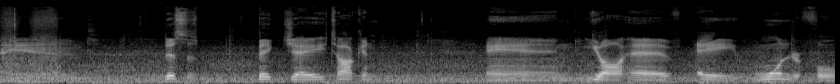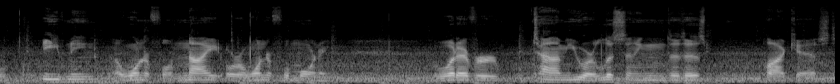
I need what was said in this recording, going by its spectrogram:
And this is Big J talking. And you all have a wonderful evening, a wonderful night, or a wonderful morning. Whatever time you are listening to this podcast.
